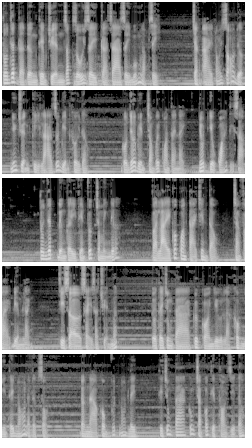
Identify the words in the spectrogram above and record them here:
Tốt nhất là đừng thêm chuyện rắc rối dây cả da dây muốn làm gì. Chẳng ai nói rõ được những chuyện kỳ lạ giữa biển khơi đâu. Có nhớ bên trong cái quan tài này, Nhốt yêu quái thì sao? Tốt nhất đừng gây phiền phức cho mình nữa. Và lại có quan tài trên tàu, Chẳng phải điểm lành, Chỉ sợ xảy ra chuyện mất. Tôi thấy chúng ta cứ coi như là không nhìn thấy nó là được rồi. Đằng nào không vứt nó lên, Thì chúng ta cũng chẳng có thiệt thòi gì đâu.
